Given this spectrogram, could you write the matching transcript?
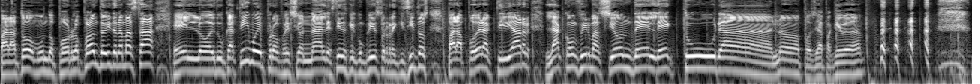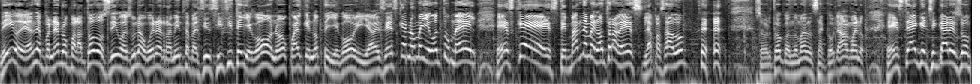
para todo mundo. Por lo pronto, ahorita nada más está en lo educativo y profesionales. Tienes que cumplir estos requisitos para poder activar la confirmación de lectura. No, pues ya para qué, ¿verdad? Digo, deberían de ponerlo para todos. Digo, es una buena herramienta para decir, sí, sí te llegó, ¿no? ¿Cuál que no te llegó? Y a veces, es que no me llegó tu mail. Es que, este, mándamelo otra vez. ¿Le ha pasado? Sobre todo cuando mandas a... No, bueno, este, hay que checar eso.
